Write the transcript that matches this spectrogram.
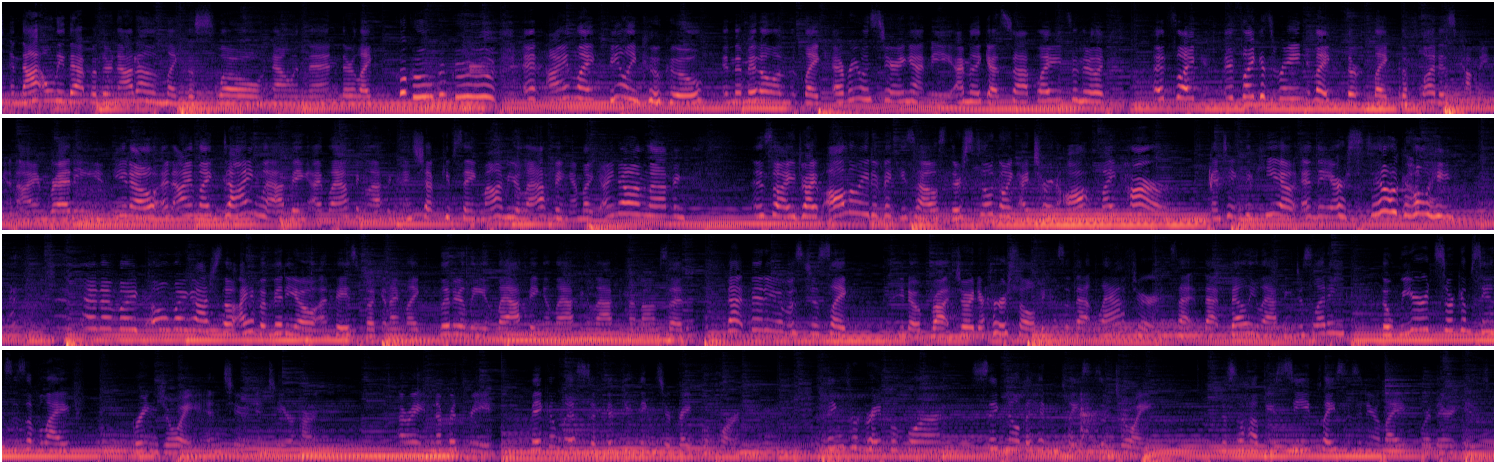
And not only that, but they're not on like the slow now and then. They're like cuckoo, cuckoo, and I'm like feeling cuckoo in the middle of like everyone's staring at me. I'm like at stoplights, and they're like, it's like it's like it's raining, like the like the flood is coming, and I'm ready, you know. And I'm like dying laughing. I'm laughing, laughing, and Shep keeps saying, "Mom, you're laughing." I'm like, I know I'm laughing. And so I drive all the way to Vicky's house. They're still going. I turn off my car and take the key out, and they are still going and I'm like, oh my gosh. So I have a video on Facebook, and I'm like literally laughing and laughing and laughing. My mom said that video was just like, you know, brought joy to her soul because of that laughter. That, that belly laughing, just letting the weird circumstances of life bring joy into, into your heart. All right, number three, make a list of 50 things you're grateful for things we're grateful for signal the hidden places of joy. This will help you see places in your life where there is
